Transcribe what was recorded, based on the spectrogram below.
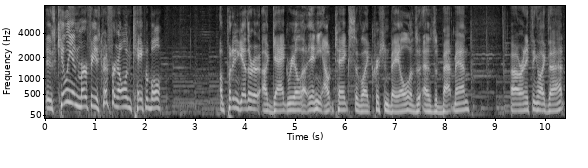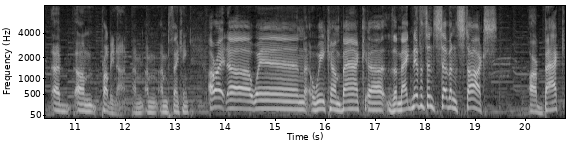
Is Cillian Murphy is Christopher Nolan capable of putting together a gag reel? Any outtakes of like Christian Bale as as a Batman? Uh, or anything like that? Uh, um, probably not. I'm, I'm, I'm thinking. All right. Uh, when we come back, uh, the Magnificent Seven stocks are back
